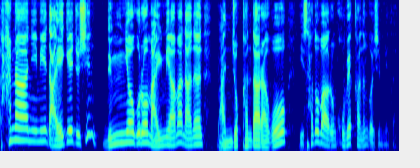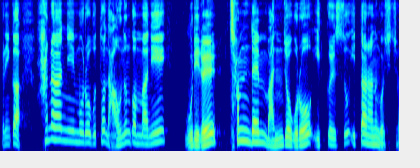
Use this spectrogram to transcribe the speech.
하나님이 나에게 주신 능력으로 말미암아 나는 만족한다라고 이 사도 바울은 고백하는 것입니다. 그러니까 하나님으로부터 나오는 것만이 우리를 참된 만족으로 이끌 수 있다라는 것이죠.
